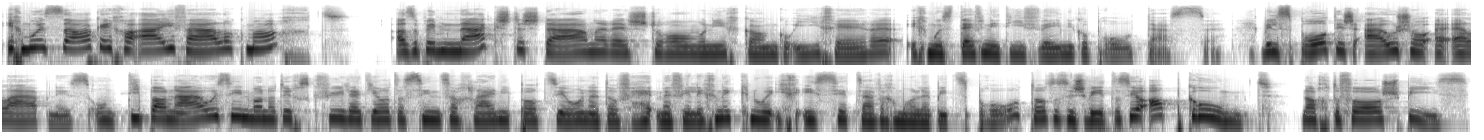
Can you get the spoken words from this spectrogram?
Ich muss sagen, ich habe einen Fehler gemacht. Also beim nächsten Sternenrestaurant, wo ich gehe, einkehren, ich muss definitiv weniger Brot essen. Weil das Brot ist auch schon ein Erlebnis. Und die Banausen sind, wo natürlich das Gefühl hat, ja, das sind so kleine Portionen, da hat man vielleicht nicht genug, ich esse jetzt einfach mal ein bisschen Brot, oder? Sonst wird das ja abgeräumt nach der Vorspeise.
